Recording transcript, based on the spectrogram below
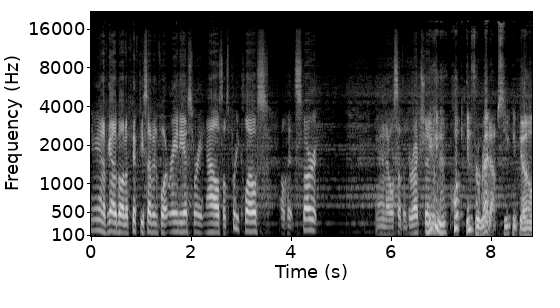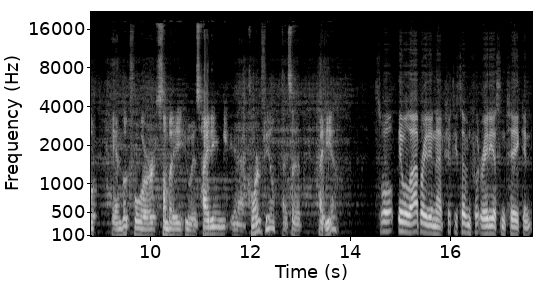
And I've got about a 57 foot radius right now, so it's pretty close. I'll hit start, and I will set the direction. You can hook infrared up, so you could go and look for somebody who is hiding in a cornfield. That's an idea. So it will operate in that 57 foot radius and take an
